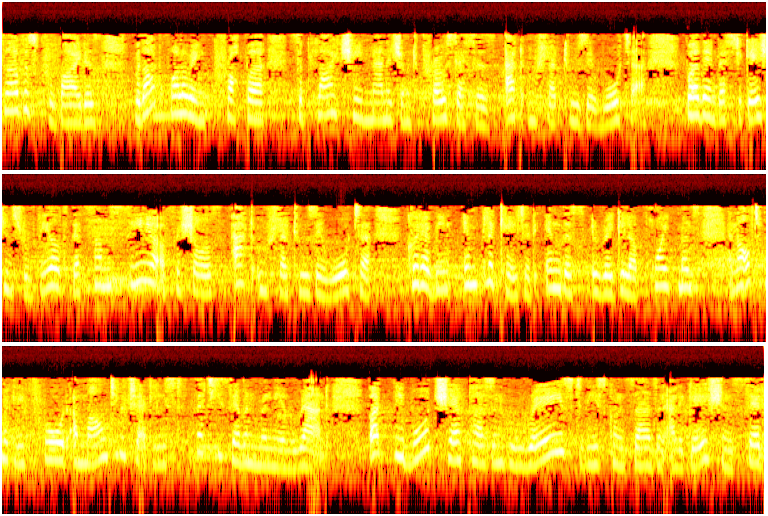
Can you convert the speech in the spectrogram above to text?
service providers without following proper supply chain management processes at Mhlathuze water. Further investigations revealed that some senior officials at Mhlathuze Water could have been implicated in this irregular appointments and ultimately fraud amounting to at least 37 million rand. But the board chairperson who raised these concerns and allegations said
